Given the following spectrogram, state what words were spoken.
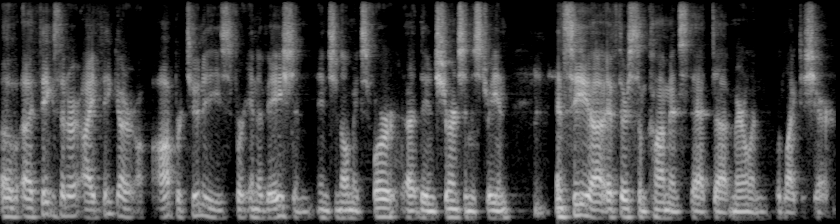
of uh, things that are I think are opportunities for innovation in genomics for uh, the insurance industry, and and see uh, if there's some comments that uh, Marilyn would like to share.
